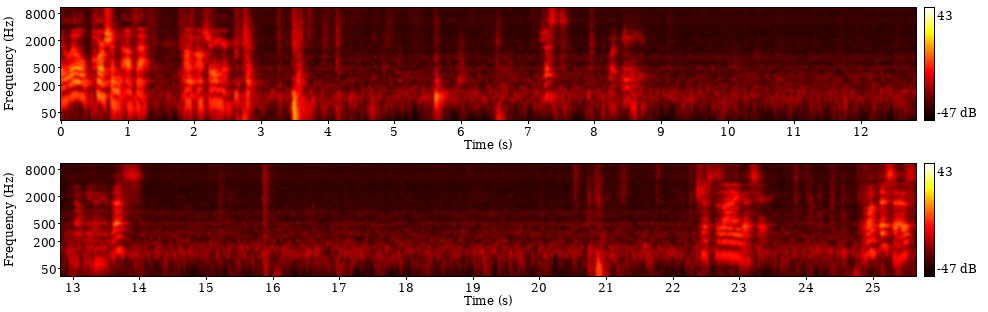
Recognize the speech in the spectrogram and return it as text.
a little portion of that. Um, I'll show you here. Just what you need. You don't need any of this. Just designing this here. And what this is,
